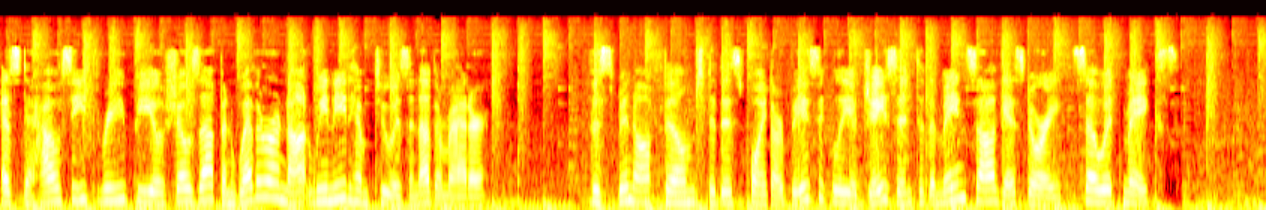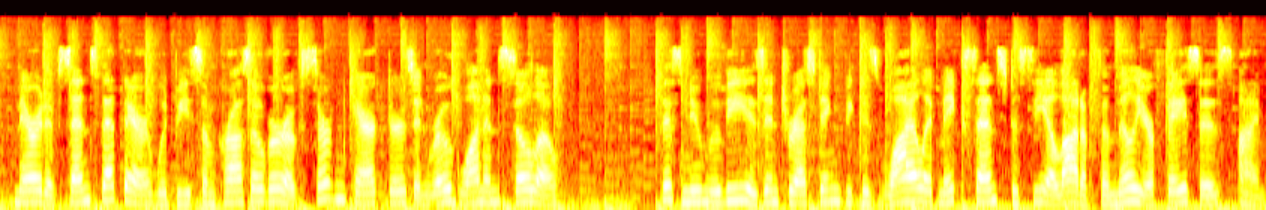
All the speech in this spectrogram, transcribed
As to how C-3PO shows up and whether or not we need him to is another matter. The spin-off films to this point are basically adjacent to the main saga story, so it makes narrative sense that there would be some crossover of certain characters in Rogue One and Solo. This new movie is interesting because while it makes sense to see a lot of familiar faces, I'm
